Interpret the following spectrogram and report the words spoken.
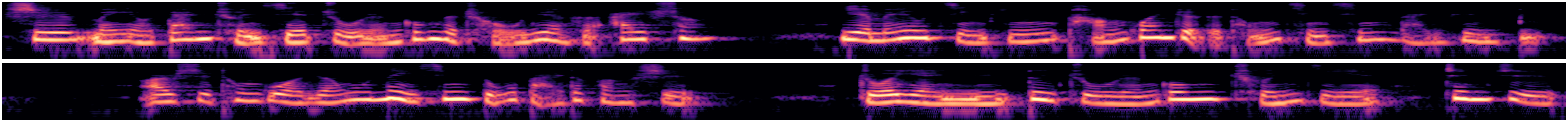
诗没有单纯写主人公的愁怨和哀伤，也没有仅凭旁观者的同情心来运笔，而是通过人物内心独白的方式，着眼于对主人公纯洁、真挚、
